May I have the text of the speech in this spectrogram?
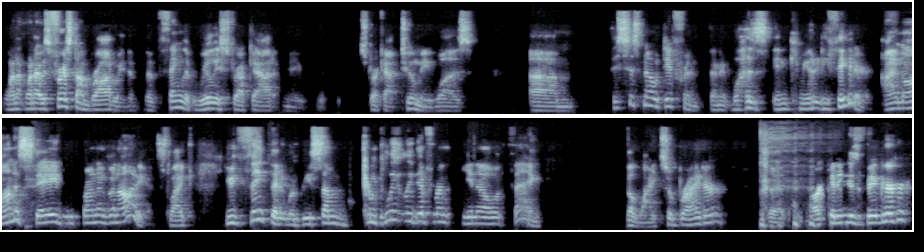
when, when i was first on broadway the, the thing that really struck out at me struck out to me was um, this is no different than it was in community theater. I'm on a stage in front of an audience. Like you'd think that it would be some completely different, you know, thing. The lights are brighter, the marketing is bigger,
